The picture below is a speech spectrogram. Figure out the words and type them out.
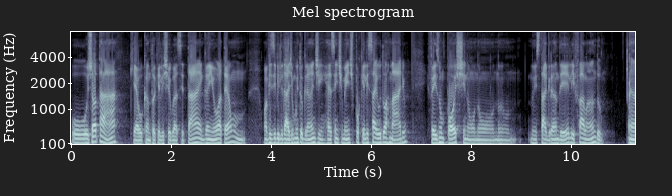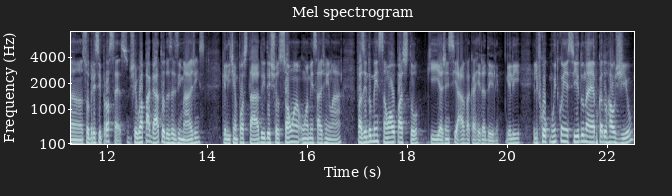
O JA, que é o cantor que ele chegou a citar, ganhou até um, uma visibilidade muito grande recentemente porque ele saiu do armário e fez um post no, no, no, no Instagram dele falando Uh, sobre esse processo. Chegou a apagar todas as imagens que ele tinha postado e deixou só uma, uma, mensagem lá, fazendo menção ao pastor que agenciava a carreira dele. Ele, ele ficou muito conhecido na época do Raul Gil,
